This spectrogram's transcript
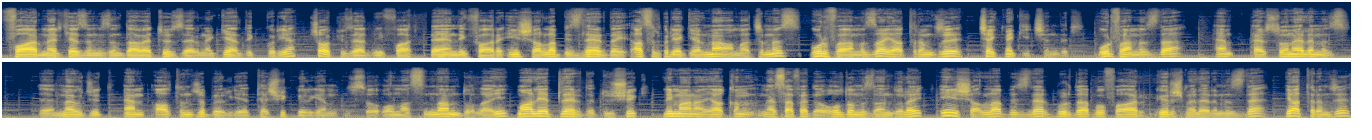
fuar merkezimizin daveti üzerine geldik buraya. Çok güzel bir fuar. Beğendik fuarı. İnşallah bizler de asıl buraya gelme amacımız Urfa'mıza yatırımcı çekmek içindir. Urfa'mızda hem personelimiz e, mevcut hem 6. bölge teşvik bölgesi olmasından dolayı maliyetler de düşük. Limana yakın mesafede olduğumuzdan dolayı inşallah bizler burada bu fuar görüşmelerimizde yatırımcı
